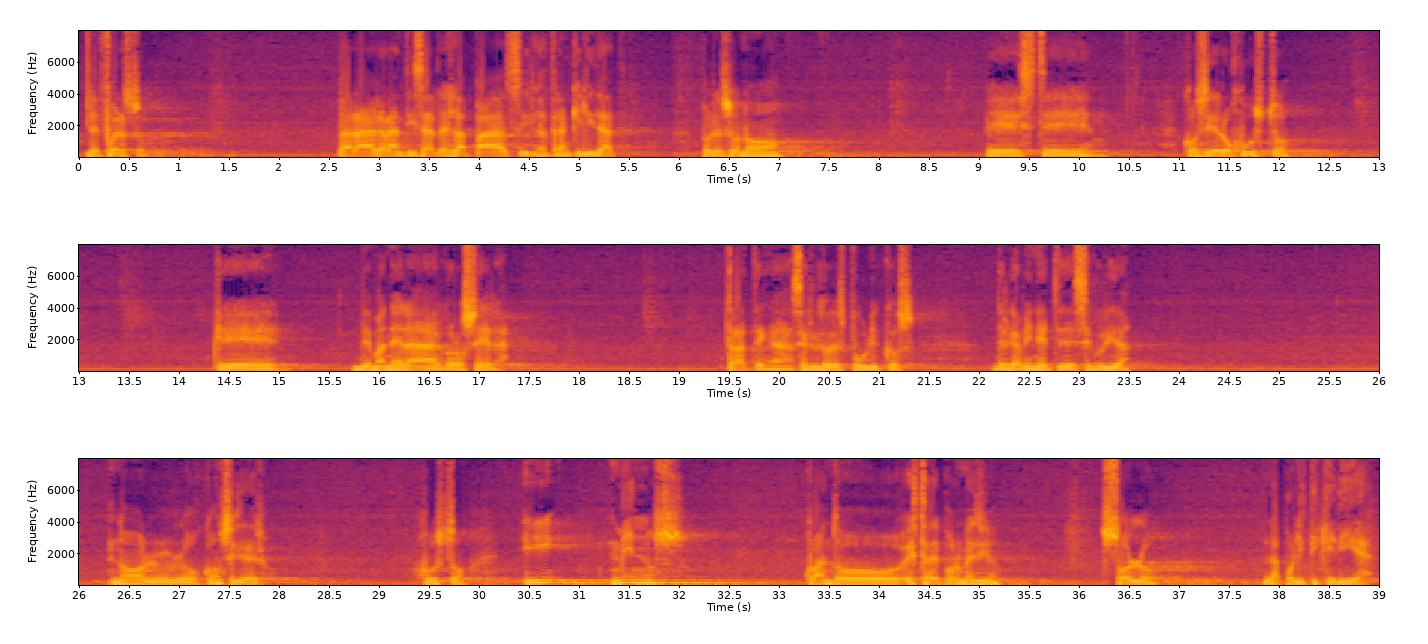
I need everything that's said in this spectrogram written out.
esfuerzo para garantizarles la paz y la tranquilidad. Por eso no este, considero justo que de manera grosera traten a servidores públicos del gabinete de seguridad. No lo considero justo y menos cuando está de por medio solo la politiquería.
